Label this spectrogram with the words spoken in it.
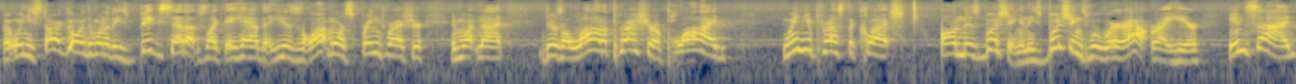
But when you start going to one of these big setups like they have that uses a lot more spring pressure and whatnot, there's a lot of pressure applied when you press the clutch on this bushing. And these bushings will wear out right here inside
